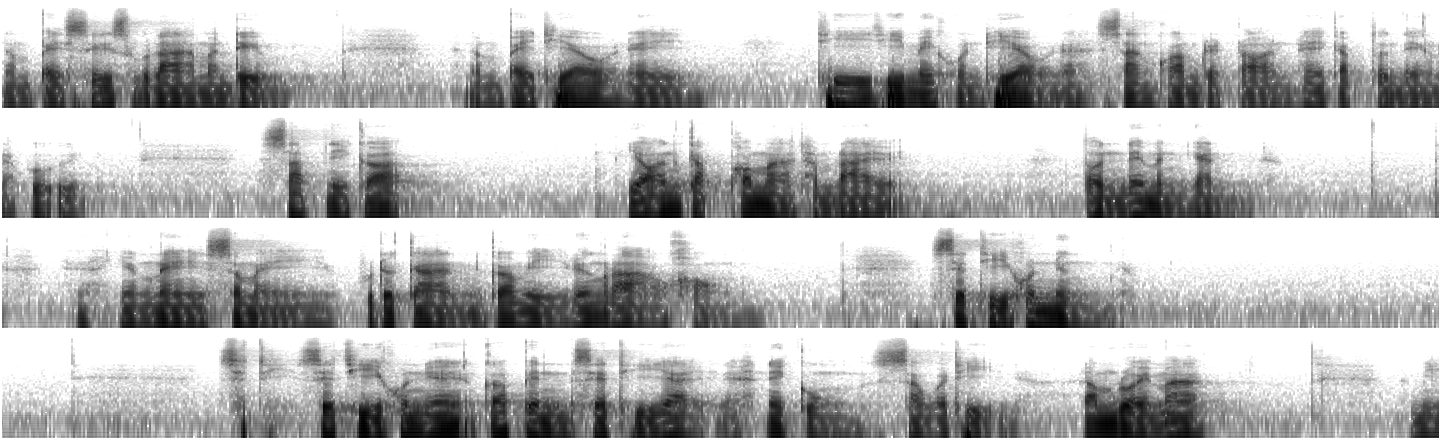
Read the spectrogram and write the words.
นำไปซื้อสุรามาดื่มนำไปเที่ยวในที่ที่ไม่ควรเที่ยวนะสร้างความเดือดร้อนให้กับตนเองและผู้อื่น ทรัพย์นี้ก็ ย้อนกลับเข้ามาทำลายตนได้เหมือนกัน อย่างในสมัยพุทธกาลก็มีเรื่องราวของเศรษฐีคนหนึ่งเศรษฐีคนนี้ก็เป็นเศรษฐีใหญ่นะในกรุงสาวัตถีร่ำรวยมาก มี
